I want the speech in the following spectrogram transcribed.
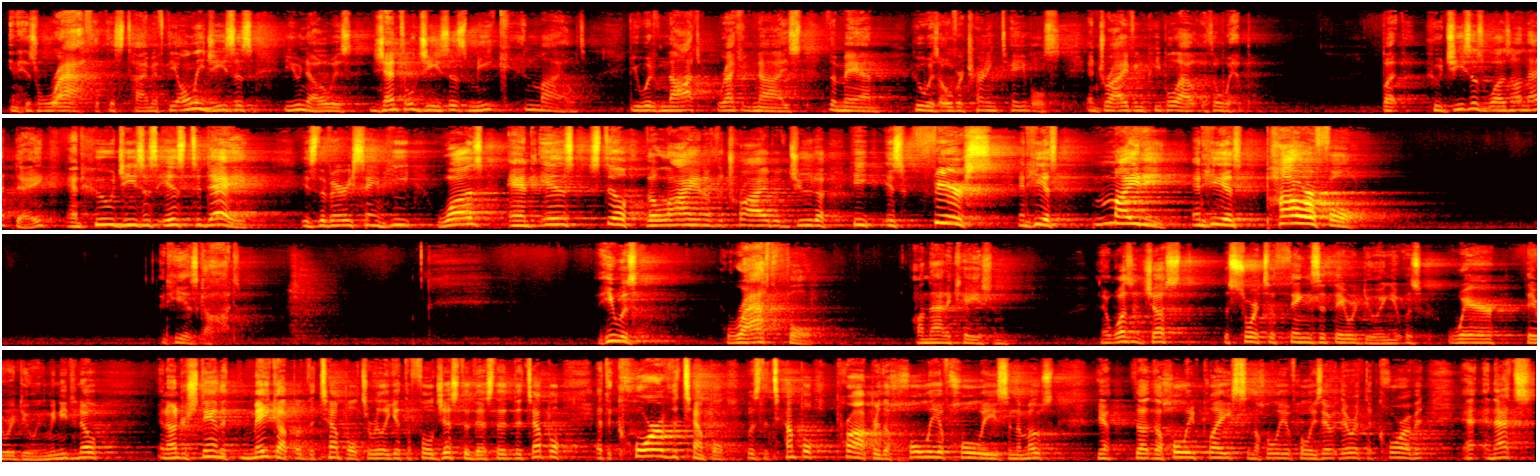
in his wrath at this time. If the only Jesus you know is gentle Jesus, meek and mild, you would have not recognized the man who was overturning tables and driving people out with a whip. But who Jesus was on that day and who Jesus is today is the very same. He was and is still the lion of the tribe of Judah. He is fierce and he is mighty and he is powerful. And he is God. He was wrathful on that occasion. And it wasn't just the sorts of things that they were doing, it was where they were doing. We need to know and understand the makeup of the temple to really get the full gist of this. The, the temple, at the core of the temple, was the temple proper, the Holy of Holies, and the most, you know, the, the holy place and the Holy of Holies. They, were, they were at the core of it, and, and that's,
